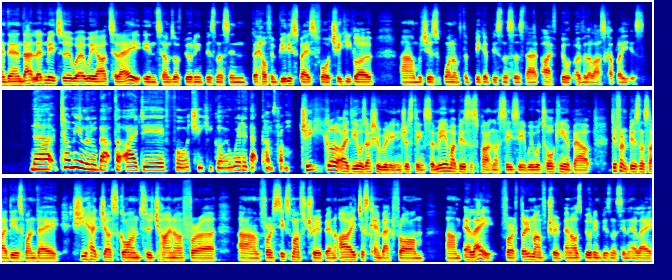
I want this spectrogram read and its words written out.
And then that led me to where we are today in terms of building business in the health and beauty space for Cheeky Glo, um, which is one of the bigger businesses that I've built over the last couple of years. Now, tell me a little about the idea for Cheeky Glo. Where did that come from? Cheeky Glo idea was actually really interesting. So, me and my business partner, Cece, we were talking about different business ideas one day. She had just gone to China for a um, for a six month trip, and I just came back from um, LA for a three month trip, and I was building business in LA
